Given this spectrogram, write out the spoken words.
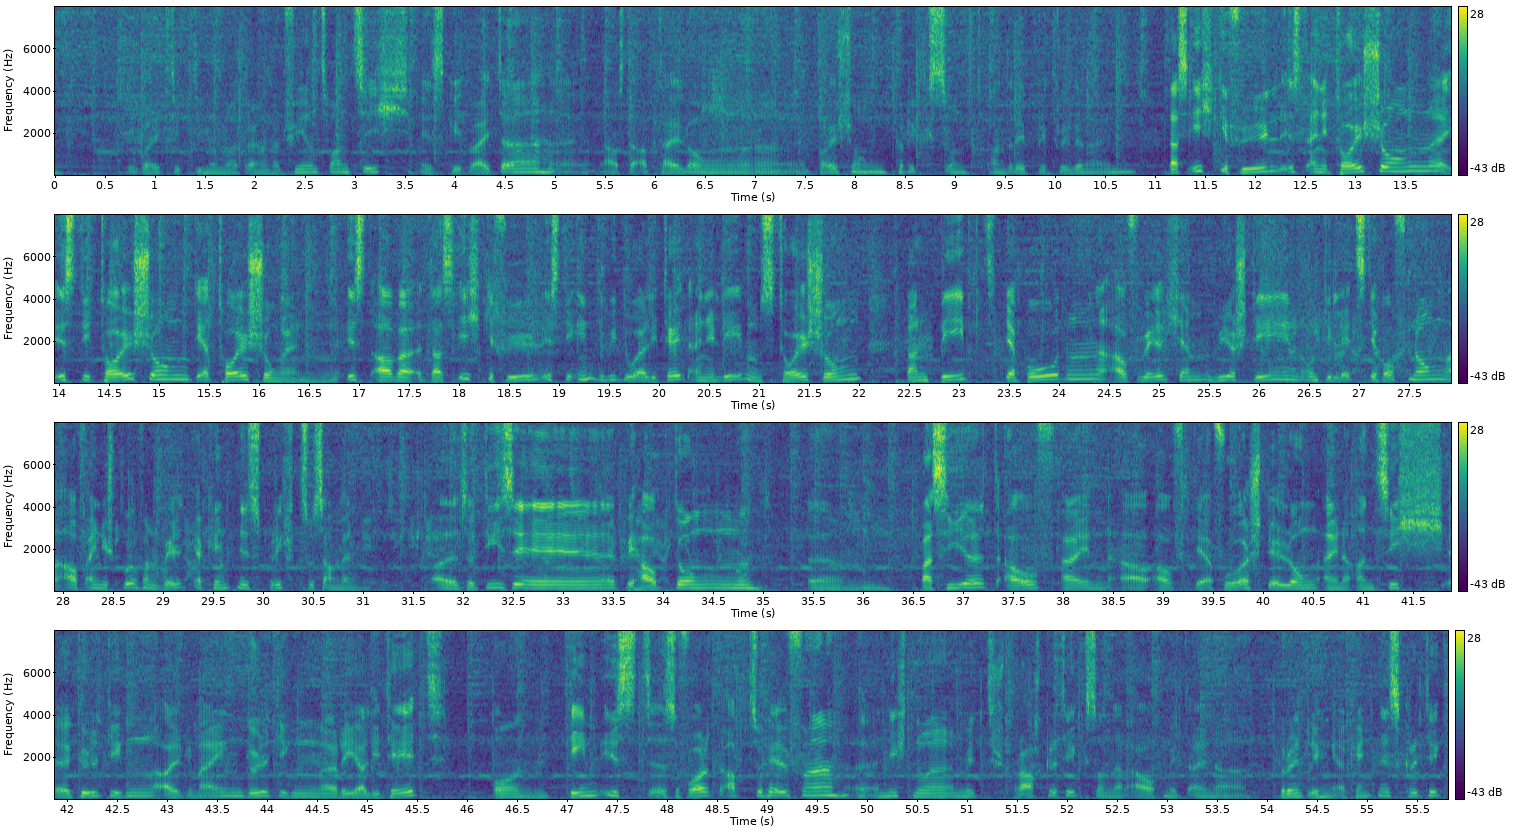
Soweit die Nummer 324. Es geht weiter äh, aus der Abteilung äh, Täuschung, Tricks und andere Betrügereien. Das Ich-Gefühl ist eine Täuschung, ist die Täuschung der Täuschungen, ist aber das Ich-Gefühl, ist die Individualität eine Lebenstäuschung, dann bebt der Boden, auf welchem wir stehen und die letzte Hoffnung auf eine Spur von Welterkenntnis bricht zusammen. Also diese Behauptung ähm, basiert auf, ein, auf der Vorstellung einer an sich äh, gültigen, allgemeingültigen Realität. Und dem ist äh, sofort abzuhelfen, äh, nicht nur mit Sprachkritik, sondern auch mit einer gründlichen Erkenntniskritik.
